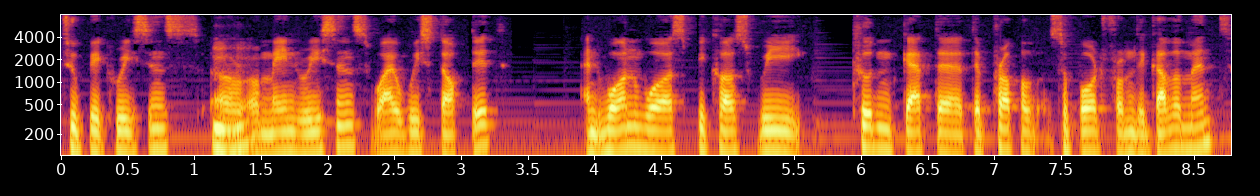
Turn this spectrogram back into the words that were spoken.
two big reasons mm-hmm. or, or main reasons why we stopped it. And one was because we couldn't get the, the proper support from the government.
